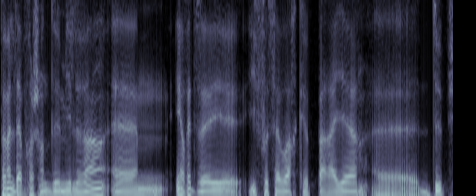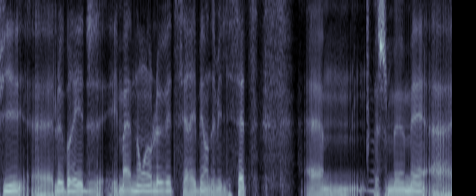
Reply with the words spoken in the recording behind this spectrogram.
Pas mal d'approches en 2020, euh, et en fait, il faut savoir que par ailleurs, euh, depuis le bridge et ma non levée de série B en 2017, euh, je me mets à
